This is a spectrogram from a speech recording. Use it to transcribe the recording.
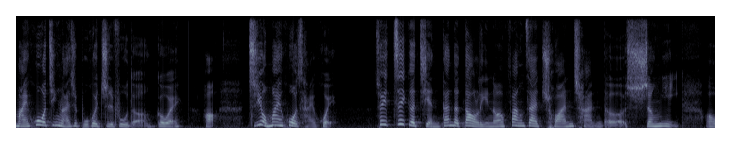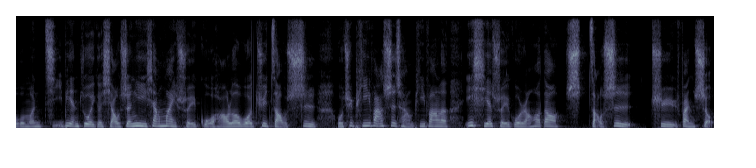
买货进来是不会致富的，各位好，只有卖货才会。所以这个简单的道理呢，放在传产的生意，呃，我们即便做一个小生意，像卖水果好了，我去早市，我去批发市场批发了一些水果，然后到早市去贩售，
